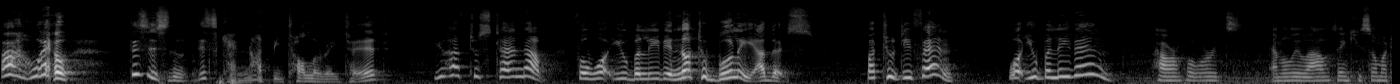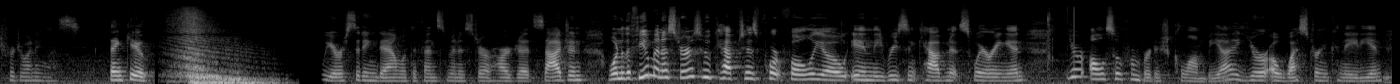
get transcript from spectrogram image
Ah, well, this, is, this cannot be tolerated. You have to stand up for what you believe in, not to bully others, but to defend what you believe in. Powerful words. Emily Lau, thank you so much for joining us. Thank you. We are sitting down with Defense Minister Harjit Sajjan, one of the few ministers who kept his portfolio in the recent cabinet swearing in. You're also from British Columbia. You're a Western Canadian.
